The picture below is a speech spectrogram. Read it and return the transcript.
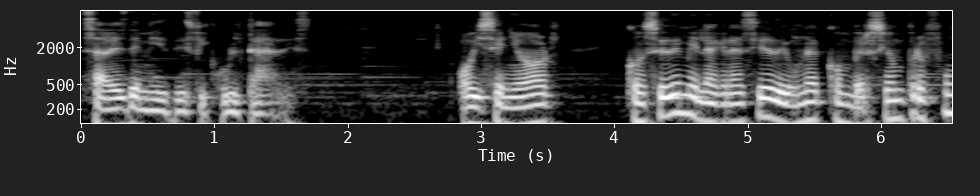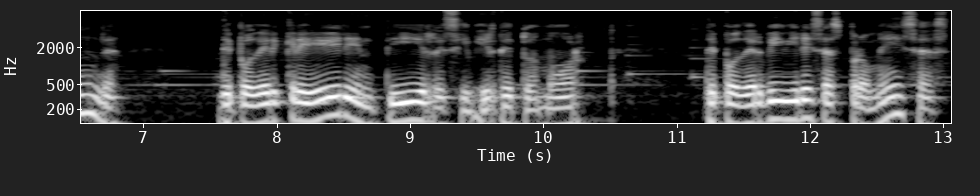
sabes de mis dificultades. Hoy Señor, concédeme la gracia de una conversión profunda, de poder creer en ti y recibir de tu amor, de poder vivir esas promesas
